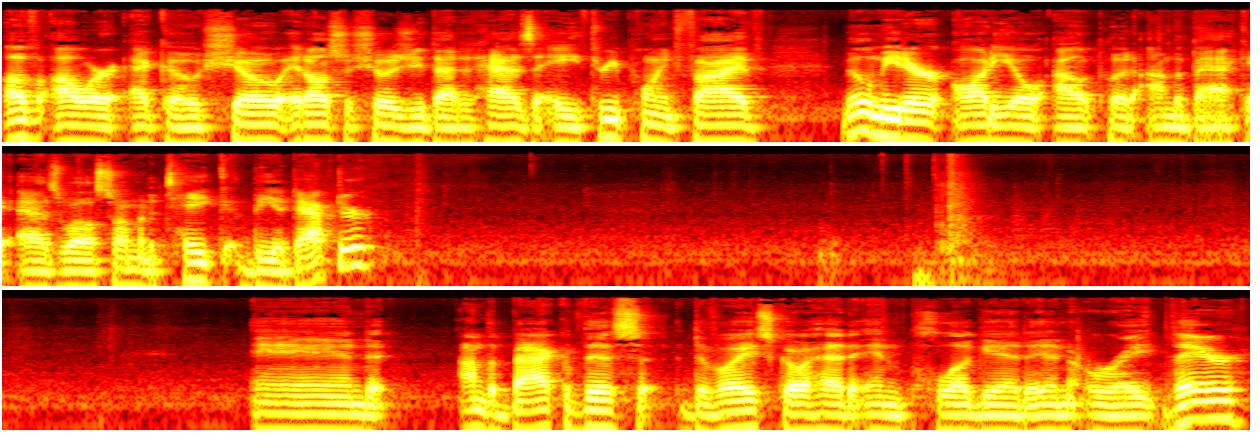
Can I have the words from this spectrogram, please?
of our Echo Show. It also shows you that it has a 3.5 millimeter audio output on the back as well. So I'm going to take the adapter and on the back of this device, go ahead and plug it in right there.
